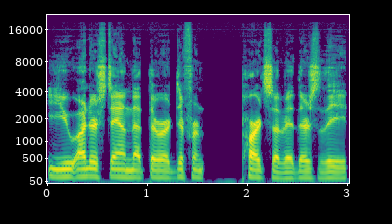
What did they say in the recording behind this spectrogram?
you understand that there are different parts of it. There's the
